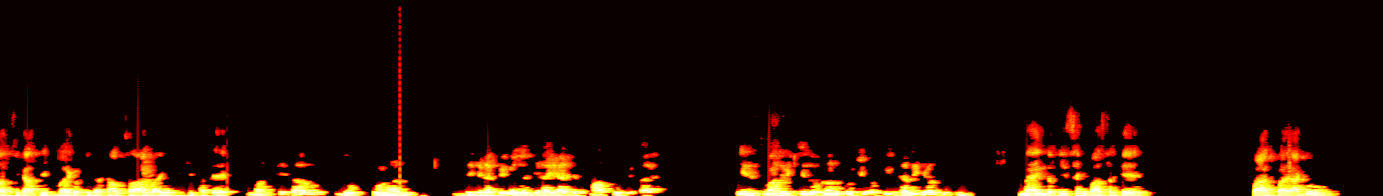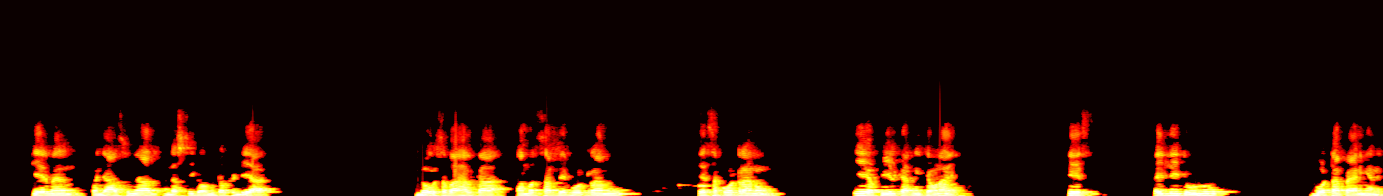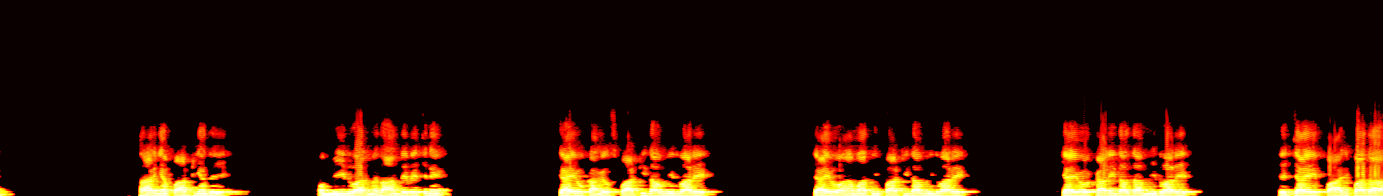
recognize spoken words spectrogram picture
ਸਤਿ ਸ਼੍ਰੀ ਅਕਾਲ ਜੀ। ਵਾਹਿਗੁਰੂ ਜੀ ਦਾ ਖਾਲਸਾ ਵਾਹਿਗੁਰੂ ਜੀ ਕੀ ਫਤਿਹ। ਮਾਸਟਰ ਸਾਹਿਬ ਲੋਕ ਚੋਣਾਂ ਦੇ ਜਿਹੜਾ ਬਿਗਲ ਜਿਹੜਾ ਇਹ ਅੱਜ ਸਮਾਪਤ ਹੋ ਚੁੱਕਾ ਹੈ। ਇਸ ਸੰਬੰਧ ਵਿੱਚ ਲੋਕਾਂ ਨੂੰ ਕੁਝ ਅਪੀਲ ਕਰਨੀ ਚਾਹੋ ਤੁਸੀਂ? ਮੈਂ ਇੰਦਰਜੀਤ ਸਿੰਘ ਬਾਸਰਕੇ ਭਾਜਪਾ ਆਗੂ chairman Punjab small industry government of India Lok Sabha ਹਲਕਾ ਅੰਮ੍ਰਿਤਸਰ ਦੇ ਵੋਟਰਾਂ ਨੂੰ ਤੇ ਸਪੋਰਟਰਾਂ ਨੂੰ ਇਹ ਅਪੀਲ ਕਰਨੀ ਚਾਹਣਾ ਹੈ। ਕਿ ਪਹਿਲੀ ਜੂਨ ਨੂੰ ਵੋਟਾਂ ਪੈਣੀਆਂ ਨੇ। ਸਾਰੀਆਂ ਪਾਰਟੀਆਂ ਦੇ ਉਮੀਦਵਾਰ ਮੈਦਾਨ ਦੇ ਵਿੱਚ ਨੇ। ਚਾਹੇ ਉਹ ਕਾਂਗਰਸ ਪਾਰਟੀ ਦਾ ਉਮੀਦਵਾਰ ਹੈ ਚਾਹੇ ਉਹ ਆਮ ਆਦਮੀ ਪਾਰਟੀ ਦਾ ਉਮੀਦਵਾਰ ਹੈ ਚਾਹੇ ਉਹ ਅਕਾਲੀ ਦਲ ਦਾ ਉਮੀਦਵਾਰ ਹੈ ਤੇ ਚਾਹੇ ਭਾਜਪਾ ਦਾ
